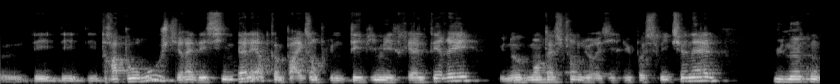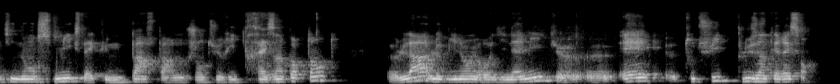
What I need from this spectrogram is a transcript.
euh, des, drapeaux rouges, je des signes d'alerte, comme par exemple une débimétrie altérée, une augmentation du résidu post-mictionnel, une incontinence mixte avec une part par urgenturie très importante, euh, là, le bilan aérodynamique euh, est euh, tout de suite plus intéressant.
